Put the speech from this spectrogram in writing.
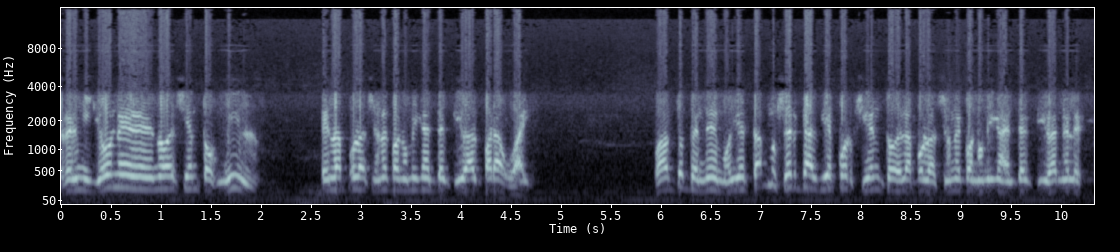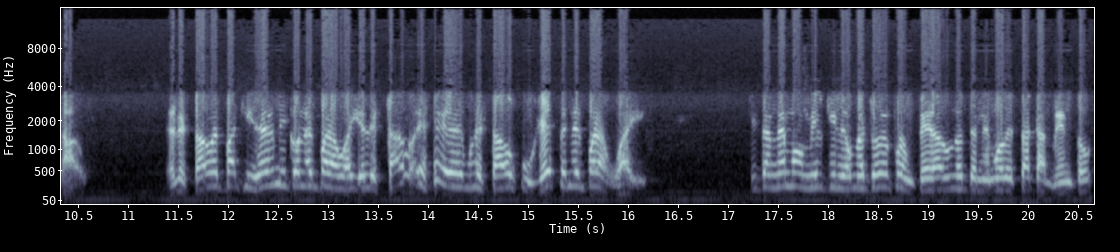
3.900.000 es la población económicamente activa del Paraguay. ¿Cuánto tenemos? Y estamos cerca del 10% de la población económicamente activa en el Estado. El Estado es paquidérmico en el Paraguay. El Estado es un Estado juguete en el Paraguay. Si tenemos mil kilómetros de frontera donde tenemos destacamentos,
